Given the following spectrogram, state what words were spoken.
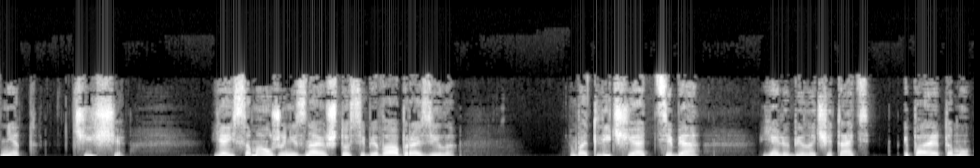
Нет, чище. Я и сама уже не знаю, что себе вообразила. В отличие от тебя, я любила читать, и поэтому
